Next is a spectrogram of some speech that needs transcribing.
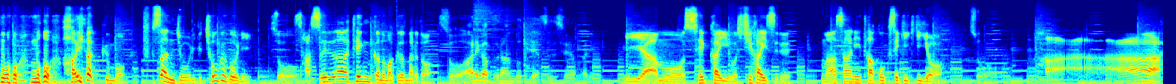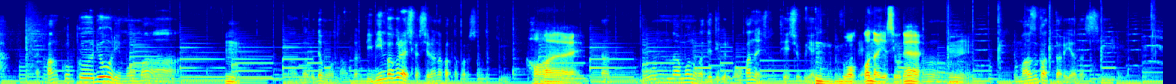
もう、もう早くも、プサン上陸直後に、そう、さすが天下のマクドナルド。そう、あれがブランドってやつですよ、やっぱり。いや、もう世界を支配するまさに多国籍企業。そう。はあ。韓国料理もまあ、うん。なんだろう、でもなんだろう、ビビンバぐらいしか知らなかったから、その時。はだどんなものが出てくるかわかんないでしょ、定食屋い。うん、わかんない。ですよね。ううんん。でまずかったら嫌だし、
